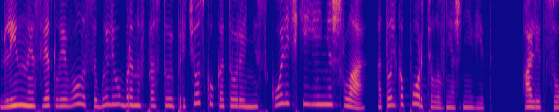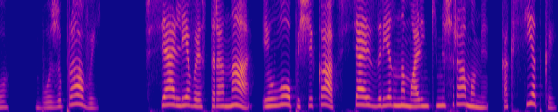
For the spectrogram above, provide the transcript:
Длинные светлые волосы были убраны в простую прическу, которая ни сколечки ей не шла, а только портила внешний вид. А лицо? Боже правый! Вся левая сторона, и лоб, и щека, вся изрезана маленькими шрамами как сеткой.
